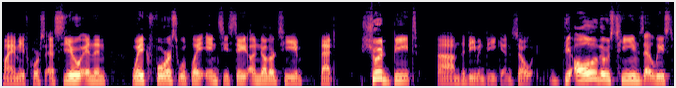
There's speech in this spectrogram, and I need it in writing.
Miami, of course, SU, and then Wake Forest will play NC State, another team that should beat um, the Demon Deacon. So the, all of those teams, at least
